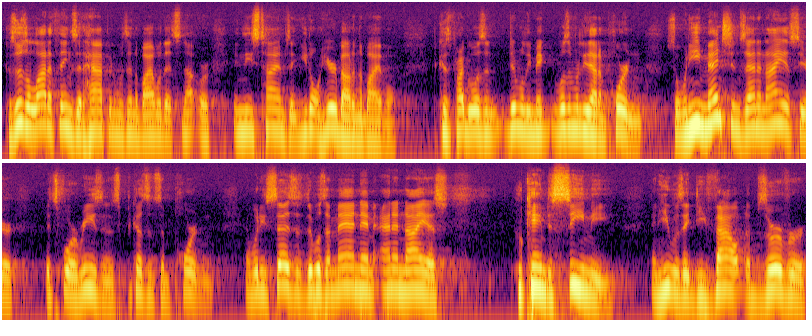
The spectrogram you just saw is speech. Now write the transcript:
Because there's a lot of things that happen within the Bible that's not, or in these times that you don't hear about in the Bible, because probably wasn't didn't really make wasn't really that important. So when he mentions Ananias here, it's for a reason. It's because it's important. And what he says is there was a man named Ananias who came to see me, and he was a devout observer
